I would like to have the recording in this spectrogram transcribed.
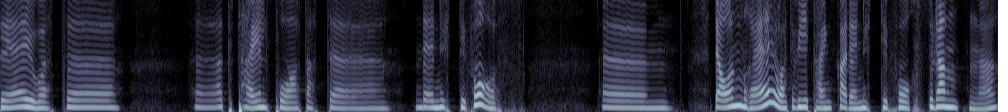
det er jo et, eh, et tegn på at dette det er nyttig for oss. Um, det andre er jo at vi tenker det er nyttig for studentene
